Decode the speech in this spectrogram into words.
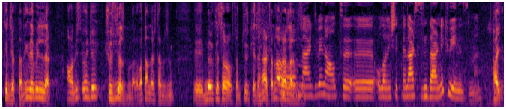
tüketici haklarına gidebilirler. Ama biz önce çözüyoruz bunları. Vatandaşlarımızın e, bölgesel olarak Türkiye'den her taraftan Ama ararlar bizi. merdiven altı e, olan işletmeler sizin dernek üyeniz mi? Hayır.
